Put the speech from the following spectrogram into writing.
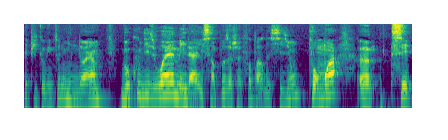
Et puis Covington, mine de rien, beaucoup disent ouais, mais il, a, il s'impose à chaque fois par décision. Pour moi, euh, c'est.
